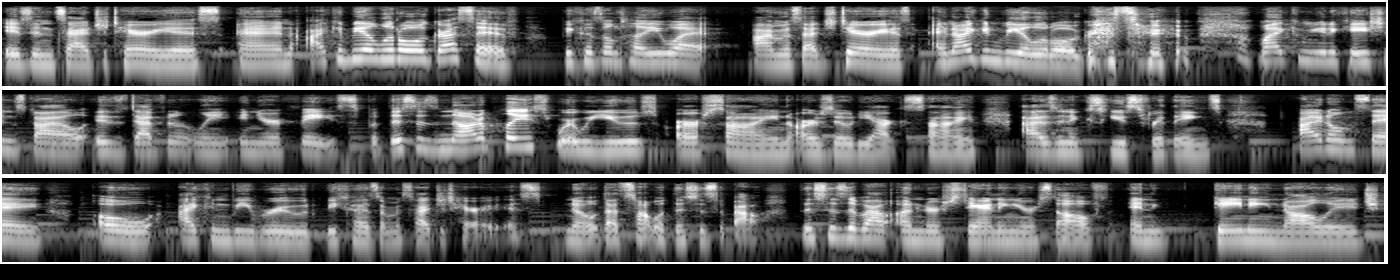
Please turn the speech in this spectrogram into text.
is in Sagittarius, and I can be a little aggressive because I'll tell you what, I'm a Sagittarius and I can be a little aggressive. My communication style is definitely in your face, but this is not a place where we use our sign, our zodiac sign, as an excuse for things. I don't say, oh, I can be rude because I'm a Sagittarius. No, that's not what this is about. This is about understanding yourself and gaining knowledge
